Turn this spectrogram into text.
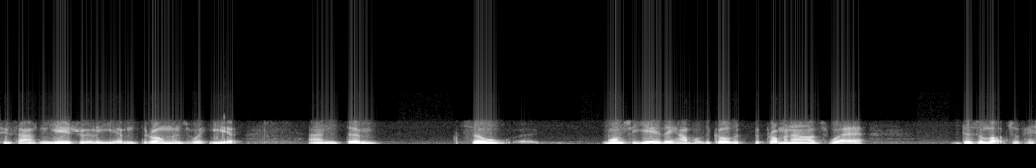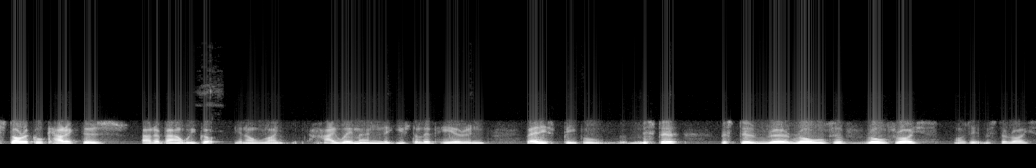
two thousand years. Really, um, the Romans were here, and um, so uh, once a year they have what they call the, the promenades, where there's a lot of historical characters out about. We've got you know like highwaymen that used to live here and various people. Mister Mister uh, Rolls of Rolls Royce, was it Mister Royce?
